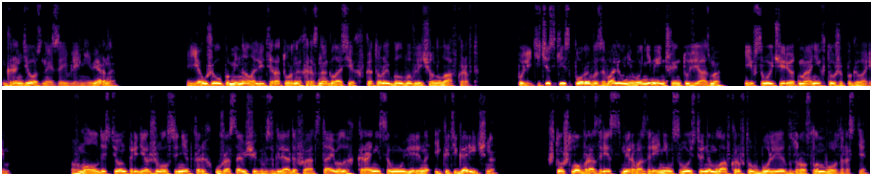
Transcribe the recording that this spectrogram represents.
Грандиозное заявление, верно? Я уже упоминал о литературных разногласиях, в которые был вовлечен Лавкрафт. Политические споры вызывали у него не меньше энтузиазма, и в свой черед мы о них тоже поговорим. В молодости он придерживался некоторых ужасающих взглядов и отстаивал их крайне самоуверенно и категорично, что шло вразрез с мировоззрением, свойственным Лавкрафту в более взрослом возрасте.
